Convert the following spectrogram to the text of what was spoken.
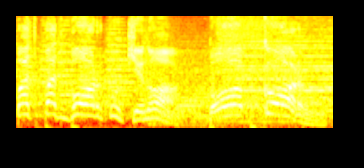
под подборку кино. Попкорн.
